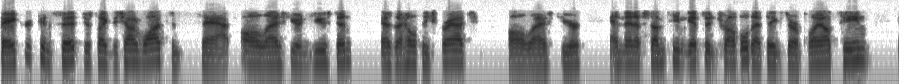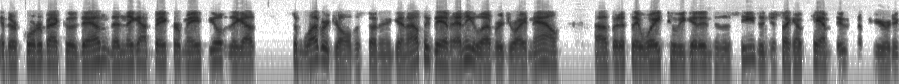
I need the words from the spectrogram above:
Baker can sit just like Deshaun Watson sat all last year in Houston as a healthy scratch all last year. And then if some team gets in trouble that thinks they're a playoff team and their quarterback goes down, then they got Baker Mayfield. They got some leverage all of a sudden. Again, I don't think they have any leverage right now. Uh, but if they wait till we get into the season, just like how Cam Newton appeared in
